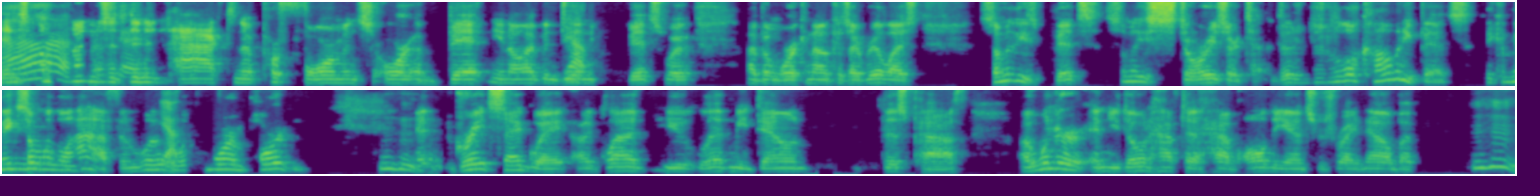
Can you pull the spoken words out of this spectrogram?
And Ah, sometimes it's in an act and a performance or a bit. You know, I've been doing bits where I've been working on because I realized some of these bits, some of these stories are t- they're, they're little comedy bits. They can make someone Mm. laugh, and what, Yeah. what's more important? Mhm. And great segue. I'm glad you led me down this path. I wonder, and you don't have to have all the answers right now, but hmm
